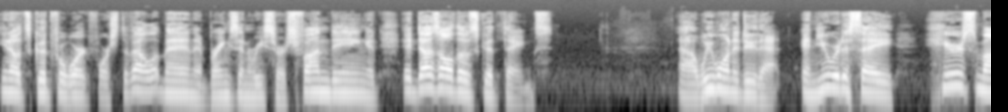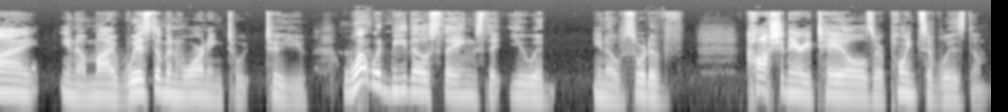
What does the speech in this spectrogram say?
you know it's good for workforce development. It brings in research funding. It it does all those good things. Uh, we want to do that. And you were to say here's my you know my wisdom and warning to to you. What would be those things that you would you know sort of cautionary tales or points of wisdom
